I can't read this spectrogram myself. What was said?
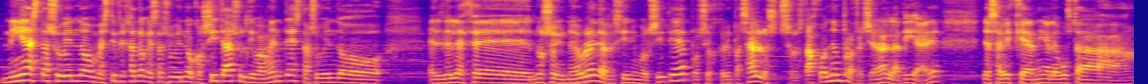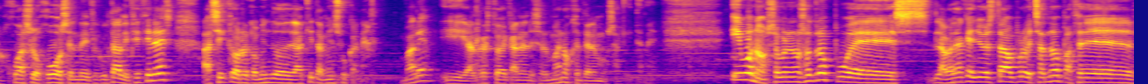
Nia está subiendo, me estoy fijando que está subiendo cositas últimamente, está subiendo el DLC No Soy un Euro de Resident Evil 7, por si os queréis pasar, se lo está jugando en profesional la tía, ¿eh? Ya sabéis que a Nia le gusta jugarse los juegos en dificultad difíciles, así que os recomiendo desde aquí también su canal, ¿vale? Y al resto de canales hermanos que tenemos aquí también. Y bueno, sobre nosotros, pues la verdad que yo he estado aprovechando para hacer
